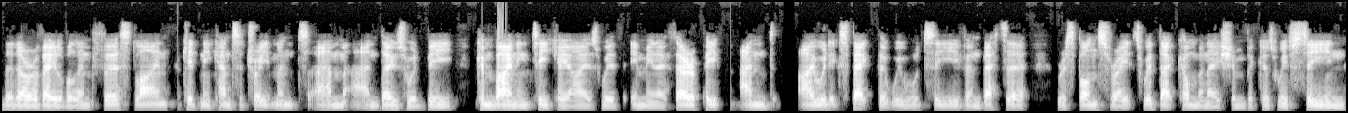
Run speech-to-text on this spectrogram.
that are available in first line kidney cancer treatment, um, and those would be combining TKIs with immunotherapy. And I would expect that we would see even better response rates with that combination because we've seen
